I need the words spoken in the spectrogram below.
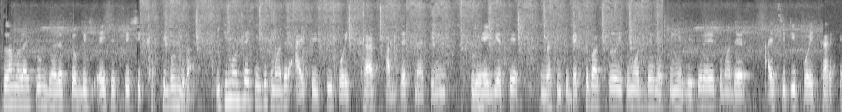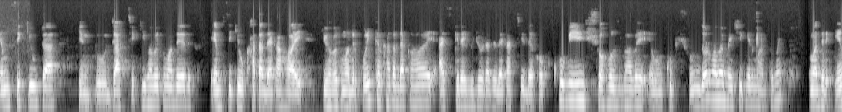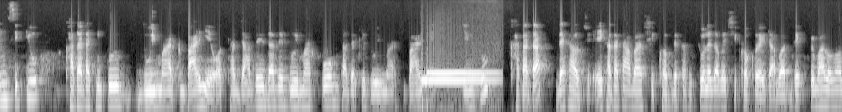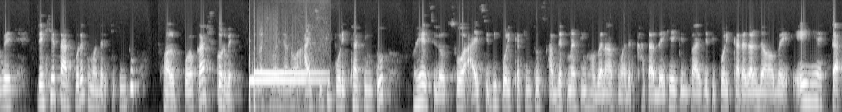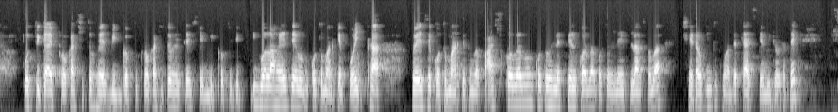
আসসালামু আলাইকুম দু হাজার চব্বিশ এইচএসসি শিক্ষার্থী বন্ধুরা। ইতিমধ্যে কিন্তু তোমাদের আইসিসি পরীক্ষার সাবজেক্ট ম্যাচিং শুরু হয়ে গিয়েছে। তোমরা কিন্তু দেখতে পাচ্ছ ইতিমধ্যে ম্যাচিং এর ভিতরে তোমাদের আইসিটি পরীক্ষার এমসিকিউটা কিন্তু যাচ্ছে। কীভাবে তোমাদের এমসিকিউ খাতা দেখা হয়, কীভাবে তোমাদের পরীক্ষার খাতা দেখা হয়, আজকের এই ভিডিওটাতে দেখাচ্ছি। দেখো, খুবই সহজভাবে এবং খুব সুন্দরভাবে মেশিং মাধ্যমে তোমাদের এমসিকিউ খাতাটা কিন্তু দুই মার্ক বাড়িয়ে, অর্থাৎ যাদের যাদের দুই মার্ক কম, তাদেরকে দুই মার্ক বাড়িয়ে কিন্তু খাতাটা দেখা হচ্ছে। এই খাতাটা আবার শিক্ষকদের কাছে চলে যাবে, শিক্ষকরা এটা আবার দেখবে ভালোভাবে দেখে তারপরে তোমাদেরকে কিন্তু ফল প্রকাশ করবে। তোমরা জানো আইসিটি পরীক্ষা কিন্তু হয়েছিল। সো আইসিটি পরীক্ষা কিন্তু সাবজেক্ট ম্যাচিং হবে না। তোমাদের খাতা দেখেই কিন্তু আইসিটি পরীক্ষা রেজাল্ট দেওয়া হবে। এই নিয়ে একটা পত্রিকায় প্রকাশিত হয়ে বিজ্ঞপ্তি প্রকাশিত হয়েছে সেই বিজ্ঞপ্তিতে কি বলা হয়েছে এবং কত মার্কের পরীক্ষা হয়েছে কত মার্কে তোমরা পাস করবে এবং কত হলে ফেল করবা কত হলে প্লাস হবা সেটাও কিন্তু তোমাদেরকে আজকের ভিডিওটাতে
